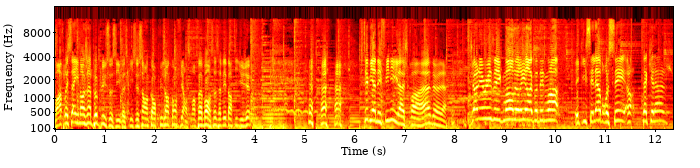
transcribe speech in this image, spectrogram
Bon, après ça, il mange un peu plus aussi parce qu'il se sent encore plus en confiance. Mais enfin bon, ça, ça fait partie du jeu. J'étais bien défini là, je crois. Hein Johnny Rizzick, mort de rire à côté de moi et qui célèbre ses. Alors, t'as quel âge?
